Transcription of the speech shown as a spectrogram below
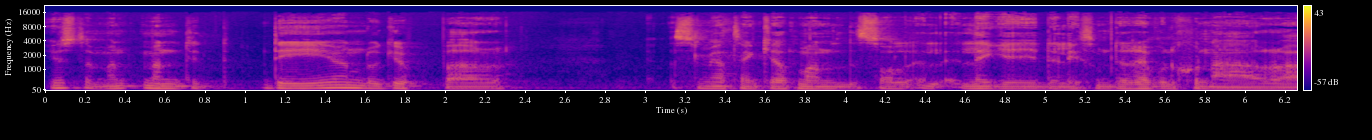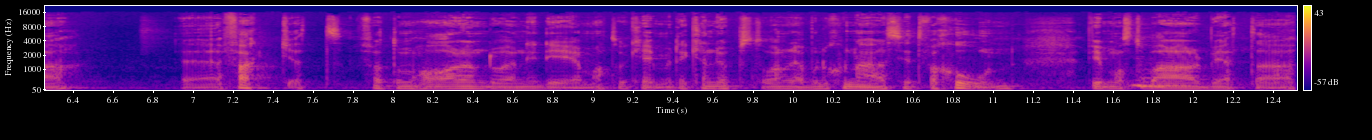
Just det, men, men det, det är ju ändå grupper som jag tänker att man lägger i det, liksom det revolutionära eh, facket. För att de har ändå en idé om att okej, men det kan uppstå en revolutionär situation. Vi måste bara arbeta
